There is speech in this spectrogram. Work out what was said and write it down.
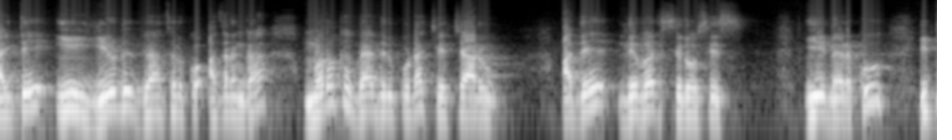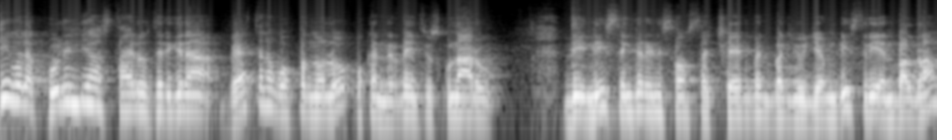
అయితే ఈ ఏడు వ్యాధులకు అదనంగా మరొక వ్యాధిని కూడా చేర్చారు. అదే లివర్ సిరోసిస్. ఈ మేరకు ఇటీవల కోల్ ఇండియా స్థాయిలో జరిగిన వేతన ఒప్పందంలో ఒక నిర్ణయం తీసుకున్నారు. దీన్ని సింగరేణి సంస్థ చైర్మన్ మరియు ఎండి శ్రీ ఎన్ బలరాం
